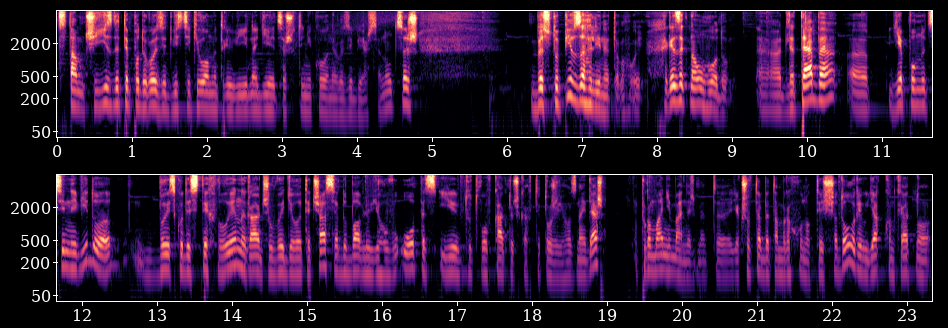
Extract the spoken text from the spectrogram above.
це там, чи їздити по дорозі 200 кілометрів і надіятися, що ти ніколи не розіб'єшся. Ну, це ж без стопів взагалі не торгуй. Ризик на угоду. Е, Для тебе е, є повноцінне відео, близько 10 хвилин. Раджу виділити час. Я додавлю його в опис, і тут в карточках ти теж його знайдеш. Про мані менеджмент. Якщо в тебе там рахунок 1000 доларів, як конкретно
